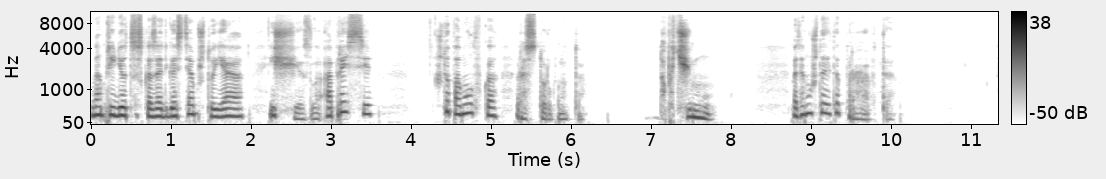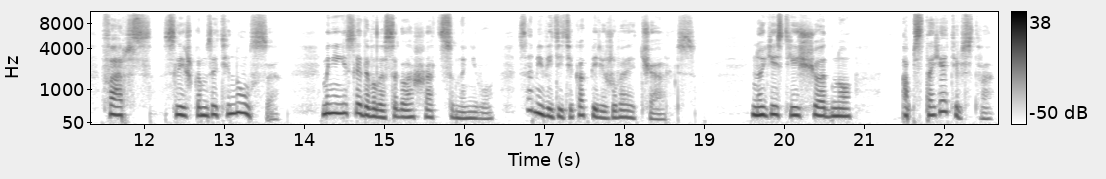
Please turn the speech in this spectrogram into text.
Вам придется сказать гостям, что я исчезла, а прессе, что помолвка расторгнута. Но почему? Потому что это правда. Фарс слишком затянулся. Мне не следовало соглашаться на него. Сами видите, как переживает Чарльз. Но есть еще одно обстоятельство —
